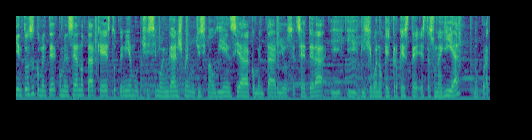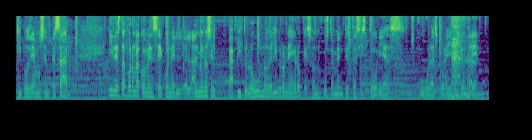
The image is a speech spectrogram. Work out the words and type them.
Y entonces comencé a notar que esto tenía muchísimo engagement, muchísima audiencia, comentarios, etcétera. Y, dije, bueno, ok, creo que este, esta es una guía, ¿no? Por aquí podríamos empezar. Y de esta forma comencé con el, al menos el capítulo uno del libro negro, que son justamente estas historias oscuras por ahí de John Lennon.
